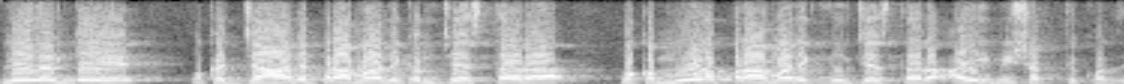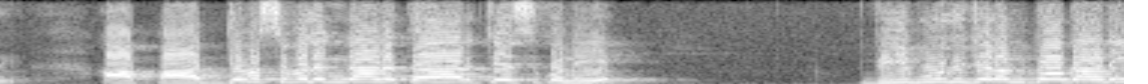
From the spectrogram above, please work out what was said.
లేదంటే ఒక జాని ప్రామాణికం చేస్తారా? ఒక మూడ ప్రామాణికం చేస్తారా? అవి మీ శక్తి కొలది. ఆ పార్థివ శివలింగాన్ని తయారు చేసుకొని విభూది జలంతో కానీ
